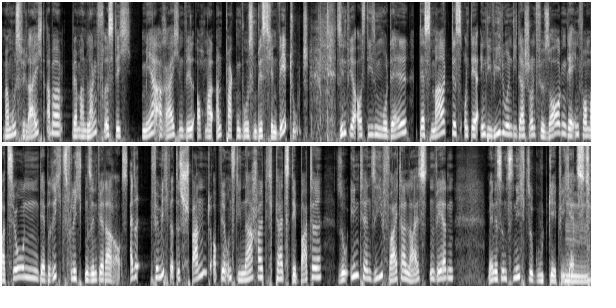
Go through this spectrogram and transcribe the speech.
man muss vielleicht, aber wenn man langfristig mehr erreichen will, auch mal anpacken, wo es ein bisschen weh tut, sind wir aus diesem Modell des Marktes und der Individuen, die da schon für sorgen, der Informationen, der Berichtspflichten, sind wir da raus. Also für mich wird es spannend, ob wir uns die Nachhaltigkeitsdebatte so intensiv weiter leisten werden, wenn es uns nicht so gut geht wie mhm. jetzt.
